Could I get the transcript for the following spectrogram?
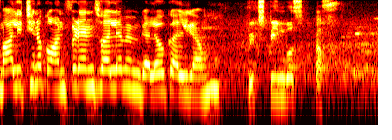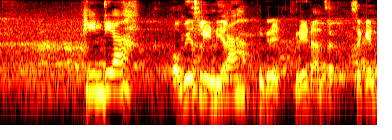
వాళ్ళు ఇచ్చిన కాన్ఫిడెన్స్ వల్లే మేము గెలవగలిగాము. Which team was tough India obviously India Yeah. Great great answer second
